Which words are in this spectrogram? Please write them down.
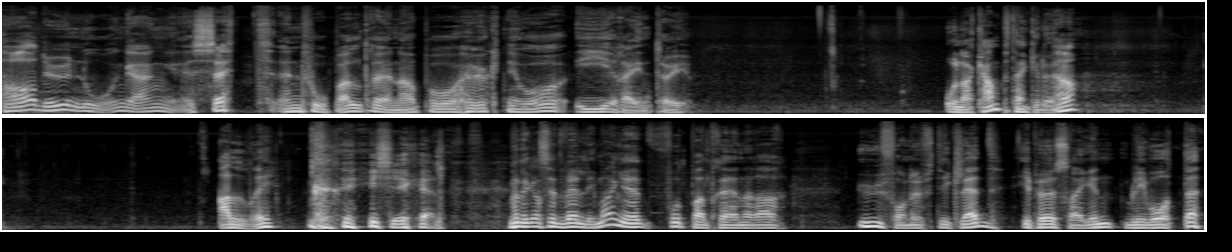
Har du noen gang sett en fotballtrener på høyt nivå i regntøy? under kamp, tenker du? Ja. Aldri. ikke jeg heller. Men jeg har sett veldig mange fotballtrenere ufornuftig kledd i pøsregn bli våte.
